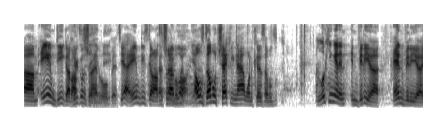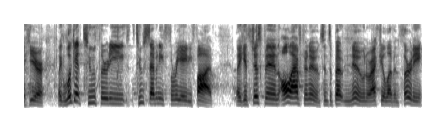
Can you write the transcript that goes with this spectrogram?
Um, AMD got Here off the schneid a little bit. Yeah, AMD's got off That's the schneid a little bit. Yeah. I was double checking that one because I was I'm looking at Nvidia, Nvidia here. Like look at 230, 273.85. Like it's just been all afternoon since about noon or actually 11:30.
